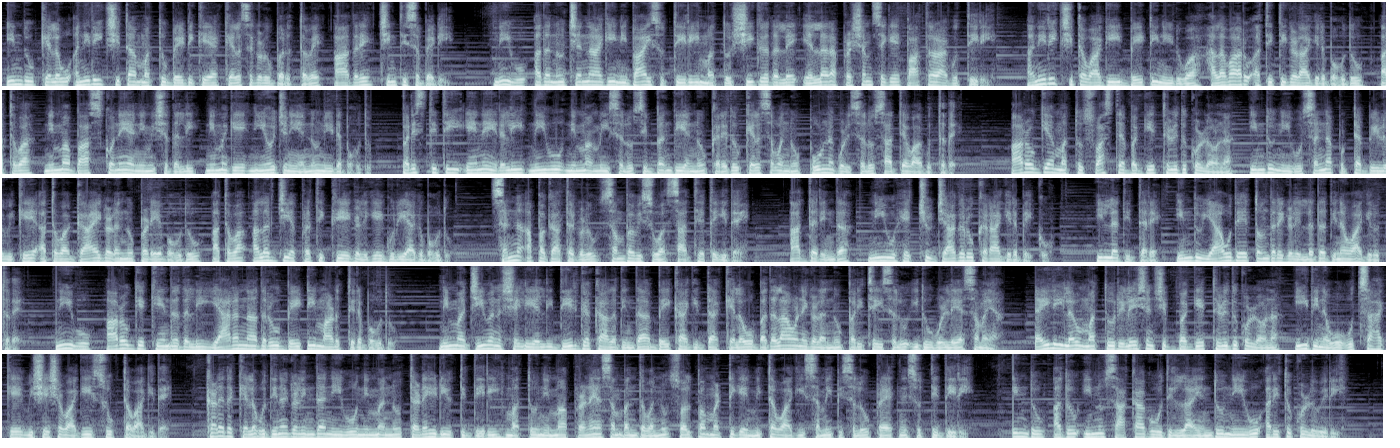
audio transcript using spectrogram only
ಇಂದು ಕೆಲವು ಅನಿರೀಕ್ಷಿತ ಮತ್ತು ಬೇಡಿಕೆಯ ಕೆಲಸಗಳು ಬರುತ್ತವೆ, ಆದರೆ ಚಿಂತಿಸಬೇಡಿ. ನೀವು ಅದನ್ನು ಚೆನ್ನಾಗಿ ನಿಭಾಯಿಸುತ್ತೀರಿ ಮತ್ತು ಶೀಘ್ರದಲ್ಲೇ ಎಲ್ಲರ ಪ್ರಶಂಸೆಗೆ ಪಾತ್ರರಾಗುತ್ತೀರಿ. ಅನಿರೀಕ್ಷಿತವಾಗಿ ಭೇಟಿ ನೀಡುವ ಹಲವಾರು ಅತಿಥಿಗಳಾಗಿರಬಹುದು ಅಥವಾ ನಿಮ್ಮ ಬಾಸ್ ಕೊನೆಯ ನಿಮಿಷದಲ್ಲಿ ನಿಮಗೆ ನಿಯೋಜನೆಯನ್ನು ನೀಡಬಹುದು. ಪರಿಸ್ಥಿತಿ ಏನೇ ಇರಲಿ, ನೀವು ನಿಮ್ಮ ಮೀಸಲು ಸಿಬ್ಬಂದಿಯನ್ನು ಕರೆದು ಕೆಲಸವನ್ನು ಪೂರ್ಣಗೊಳಿಸಲು ಸಾಧ್ಯವಾಗುತ್ತದೆ. ಆರೋಗ್ಯ ಮತ್ತು ಸ್ವಾಸ್ಥ್ಯ ಬಗ್ಗೆ ತಿಳಿದುಕೊಳ್ಳೋಣ. ಇಂದು ನೀವು ಸಣ್ಣ ಪುಟ್ಟ ಬೀಳುವಿಕೆ ಅಥವಾ ಗಾಯಗಳನ್ನು ಪಡೆಯಬಹುದು ಅಥವಾ ಅಲರ್ಜಿಯ ಪ್ರತಿಕ್ರಿಯೆಗಳಿಗೆ ಗುರಿಯಾಗಬಹುದು. ಸಣ್ಣ ಅಪಘಾತಗಳು ಸಂಭವಿಸುವ ಸಾಧ್ಯತೆ ಇದೆ. ಆದ್ದರಿಂದ ನೀವು ಹೆಚ್ಚು ಜಾಗರೂಕರಾಗಿರಬೇಕು. ಇಲ್ಲದಿದ್ದರೆ ಇಂದು ಯಾವುದೇ ತೊಂದರೆಗಳಿಲ್ಲದ ದಿನವಾಗಿರುತ್ತದೆ. ನೀವು ಆರೋಗ್ಯ ಕೇಂದ್ರದಲ್ಲಿ ಯಾರನ್ನಾದರೂ ಭೇಟಿ ಮಾಡುತ್ತಿರಬಹುದು. ನಿಮ್ಮ ಜೀವನ ಶೈಲಿಯಲ್ಲಿ ದೀರ್ಘಕಾಲದಿಂದ ಬೇಕಾಗಿದ್ದ ಕೆಲವು ಬದಲಾವಣೆಗಳನ್ನು ಪರಿಚಯಿಸಲು ಇದು ಒಳ್ಳೆಯ ಸಮಯ. ಡೈಲಿ ಲವ್ ಮತ್ತು ರಿಲೇಶನ್ಶಿಪ್ ಬಗ್ಗೆ ತಿಳಿದುಕೊಳ್ಳೋಣ. ಈ ದಿನವು ಉತ್ಸಾಹಕ್ಕೆ ವಿಶೇಷವಾಗಿ ಸೂಕ್ತವಾಗಿದೆ. ಕಳೆದ ಕೆಲವು ದಿನಗಳಿಂದ ನೀವು ನಿಮ್ಮನ್ನು ತಡೆಹಿಡಿಯುತ್ತಿದ್ದೀರಿ ಮತ್ತು ನಿಮ್ಮ ಪ್ರಣಯ ಸಂಬಂಧವನ್ನು ಸ್ವಲ್ಪ ಮಟ್ಟಿಗೆ ಮಿತವಾಗಿ ಸಮೀಪಿಸಲು ಪ್ರಯತ್ನಿಸುತ್ತಿದ್ದೀರಿ. ಇಂದು ಅದು ಇನ್ನು ಸಾಕಾಗುವುದಿಲ್ಲ ಎಂದು ನೀವು ಅರಿತುಕೊಳ್ಳುವಿರಿ.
